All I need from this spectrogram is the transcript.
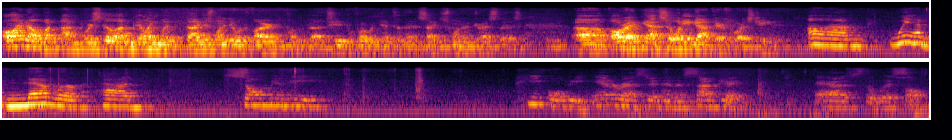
Oh, I know, but I'm, we're still, I'm dealing with, I just wanna deal with the fire uh, chief before we get to this, I just wanna address this. Uh, all right, yeah, so what do you got there for us, Jean? Um, we have never had so many people be interested in a subject as the whistle.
